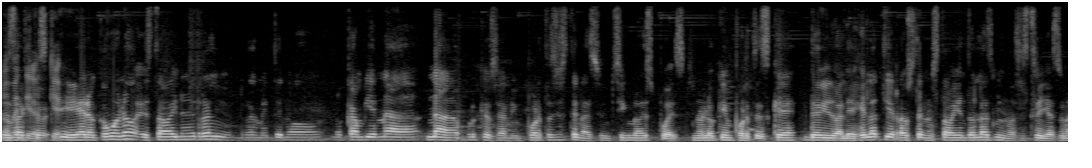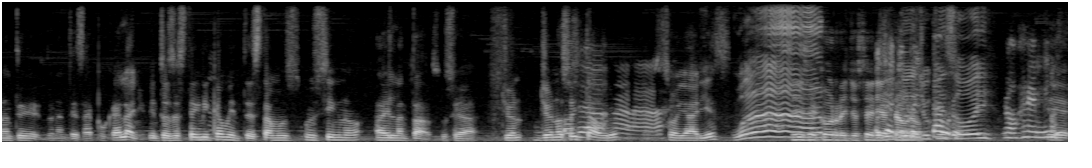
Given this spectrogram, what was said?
No Exacto, mentiras, Y que dijeron, como no, esta vaina realmente no, no cambia nada, nada, porque, o sea, no importa si usted nace un signo después, sino lo que importa es que debido al eje de la Tierra, usted no está viendo las mismas estrellas durante, durante esa época del año. Entonces, técnicamente estamos un signo adelantados. O sea, yo, yo no O soy sea, Tauro, ah. soy Aries, ¿What? Sí, se corre, yo O sería sea, Tauro. ¿yo qué soy? No, Géminis. Eh,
